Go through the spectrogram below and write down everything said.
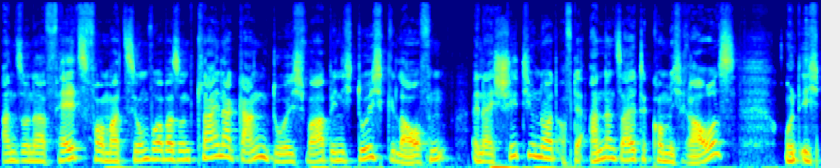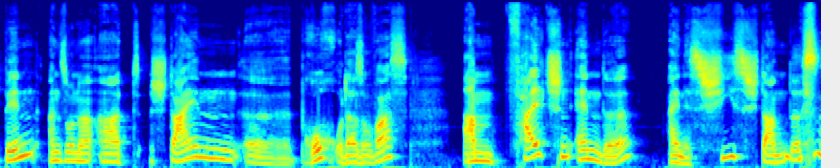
an so einer Felsformation, wo aber so ein kleiner Gang durch war, bin ich durchgelaufen. And I shit you not, auf der anderen Seite komme ich raus und ich bin an so einer Art Steinbruch äh, oder sowas am falschen Ende eines Schießstandes.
